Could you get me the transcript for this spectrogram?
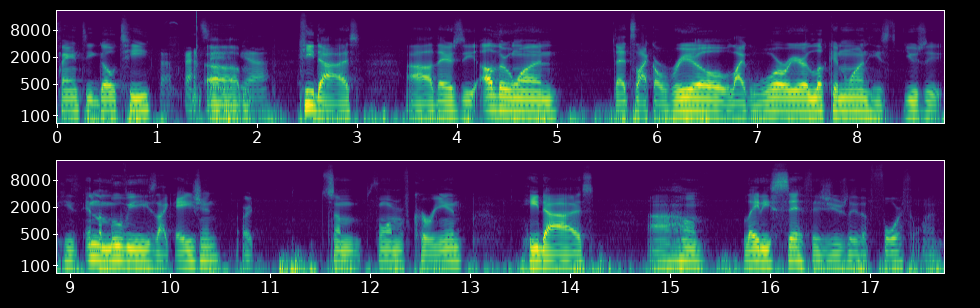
fancy goatee. That fancy, Um, yeah. He dies. Uh, there's the other one that's like a real like warrior looking one. He's usually he's in the movie. He's like Asian or some form of Korean. He dies. Um, Lady Sif is usually the fourth one,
